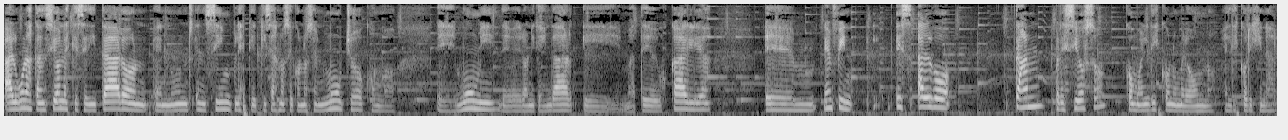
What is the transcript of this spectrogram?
algunas canciones que se editaron en, en simples que quizás no se conocen mucho, como eh, Mumi de Verónica Indart y Mateo y Buscaglia. Em, en fin, es algo tan precioso como el disco número uno, el disco original.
